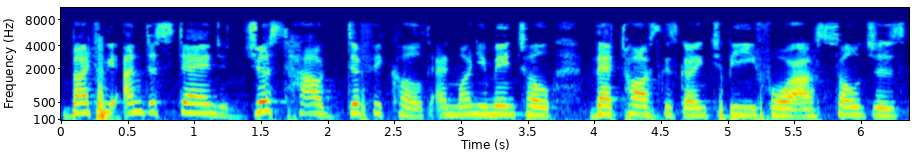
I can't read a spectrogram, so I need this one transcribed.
But we understand just how difficult and monumental that task is going to be for our soldiers,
